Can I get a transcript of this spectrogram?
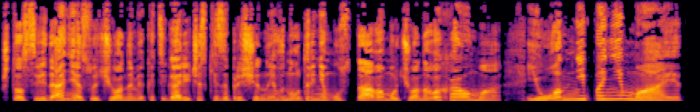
что свидания с учеными категорически запрещены внутренним уставом ученого холма, и он не понимает,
